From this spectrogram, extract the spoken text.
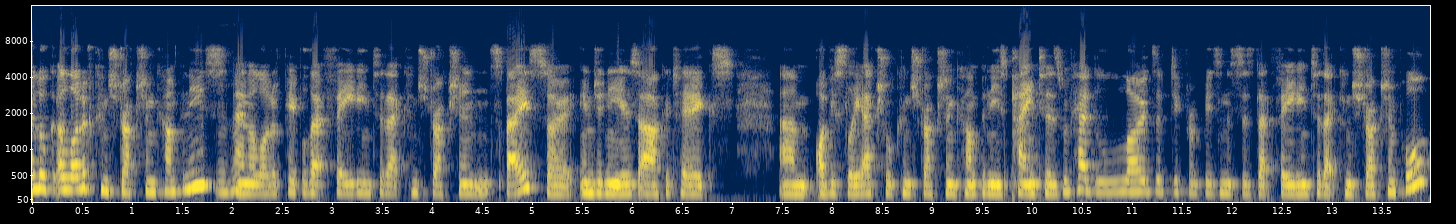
look, a lot of construction companies mm-hmm. and a lot of people that feed into that construction space. So, engineers, architects, um, obviously actual construction companies, painters. We've had loads of different businesses that feed into that construction pool.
